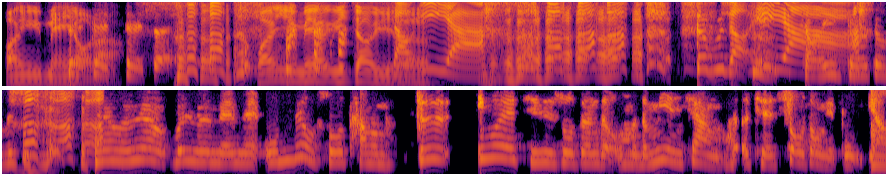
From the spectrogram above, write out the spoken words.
玩鱼没有了，对对对，玩鱼没有寓教于乐。小易呀，对不起，小易呀，小易哥，对不起，没有没有没有没有没有，我没有说他们，就是因为其实说真的，我们的面向而且受众也不一样，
